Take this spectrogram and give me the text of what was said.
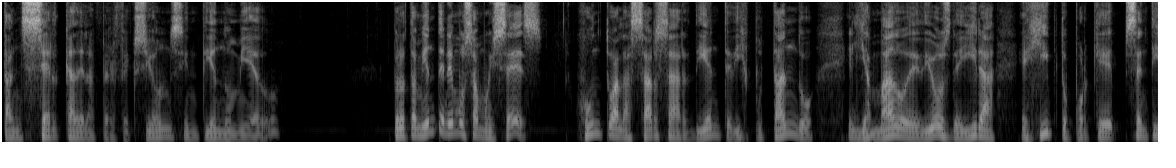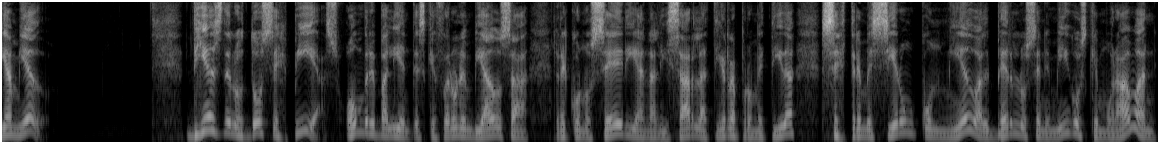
tan cerca de la perfección sintiendo miedo. Pero también tenemos a Moisés junto a la zarza ardiente disputando el llamado de Dios de ir a Egipto porque sentía miedo. Diez de los doce espías, hombres valientes que fueron enviados a reconocer y analizar la tierra prometida, se estremecieron con miedo al ver los enemigos que moraban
